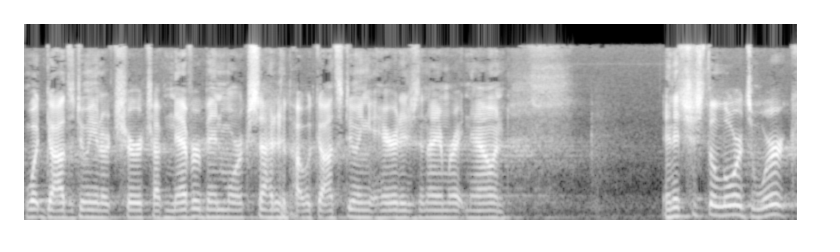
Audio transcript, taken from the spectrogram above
what God's doing in our church. I've never been more excited about what God's doing at Heritage than I am right now. And, and it's just the Lord's work.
